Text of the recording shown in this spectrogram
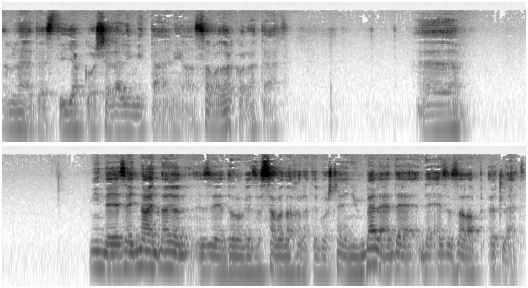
Nem lehet ezt így akkor se lelimitálni a szabad akaratát. Mindegy, ez egy nagy, nagyon ez egy dolog, ez a szabad akarat, most ne bele, de, de ez az alap ötlet.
